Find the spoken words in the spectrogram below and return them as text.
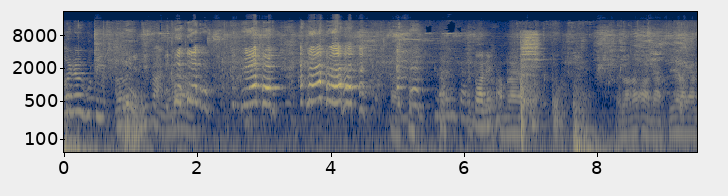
เฮ้ยเดี๋ยวกูตีเออกินทิพย์ก่อนเออตัวนี้ขำอะไรเดี๋ยวเราต้องออกแบบนี้แล้วกัน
